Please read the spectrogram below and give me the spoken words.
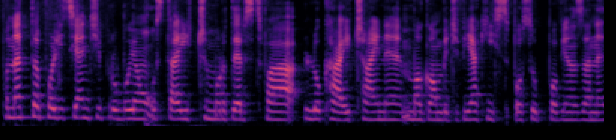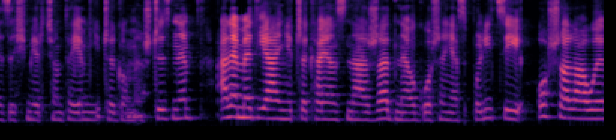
Ponadto policjanci próbują ustalić, czy morderstwa Luka i Chiny mogą być w jakiś sposób powiązane ze śmiercią tajemniczego mężczyzny, ale media, nie czekając na żadne ogłoszenia, zgłoszenia z policji oszalały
